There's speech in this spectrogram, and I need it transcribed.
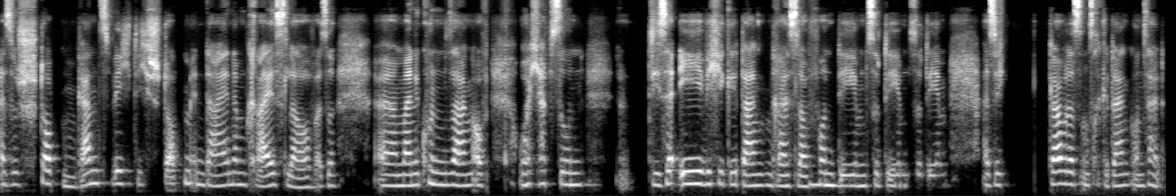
also stoppen, ganz wichtig, stoppen in deinem Kreislauf. Also äh, meine Kunden sagen oft, oh, ich habe so ein, dieser ewige Gedankenkreislauf von mhm. dem zu dem zu dem. Also ich glaube, dass unsere Gedanken uns halt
